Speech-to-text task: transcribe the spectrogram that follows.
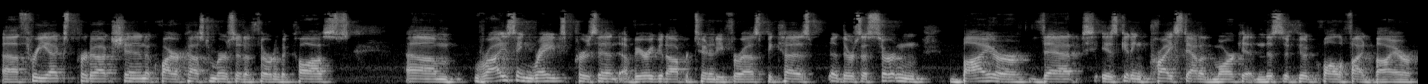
uh, 3x production, acquire customers at a third of the costs. Um, rising rates present a very good opportunity for us because there's a certain buyer that is getting priced out of the market, and this is a good qualified buyer.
